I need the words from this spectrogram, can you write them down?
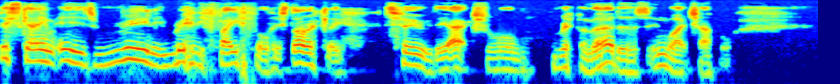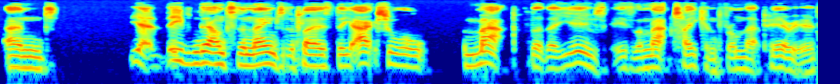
this game is really, really faithful historically to the actual Ripper murders in Whitechapel, and yeah, even down to the names of the players, the actual map that they use is the map taken from that period,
